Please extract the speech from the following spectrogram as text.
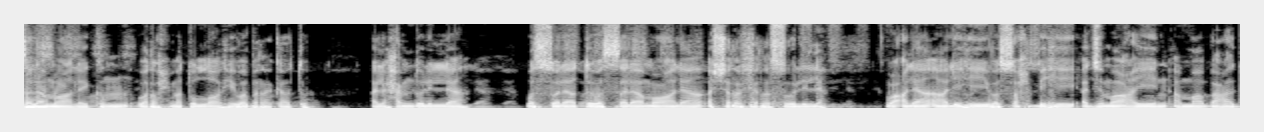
السلام عليكم ورحمة الله وبركاته الحمد لله والصلاة والسلام على أشرف رسول الله وعلى آله وصحبه أجمعين أما بعد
